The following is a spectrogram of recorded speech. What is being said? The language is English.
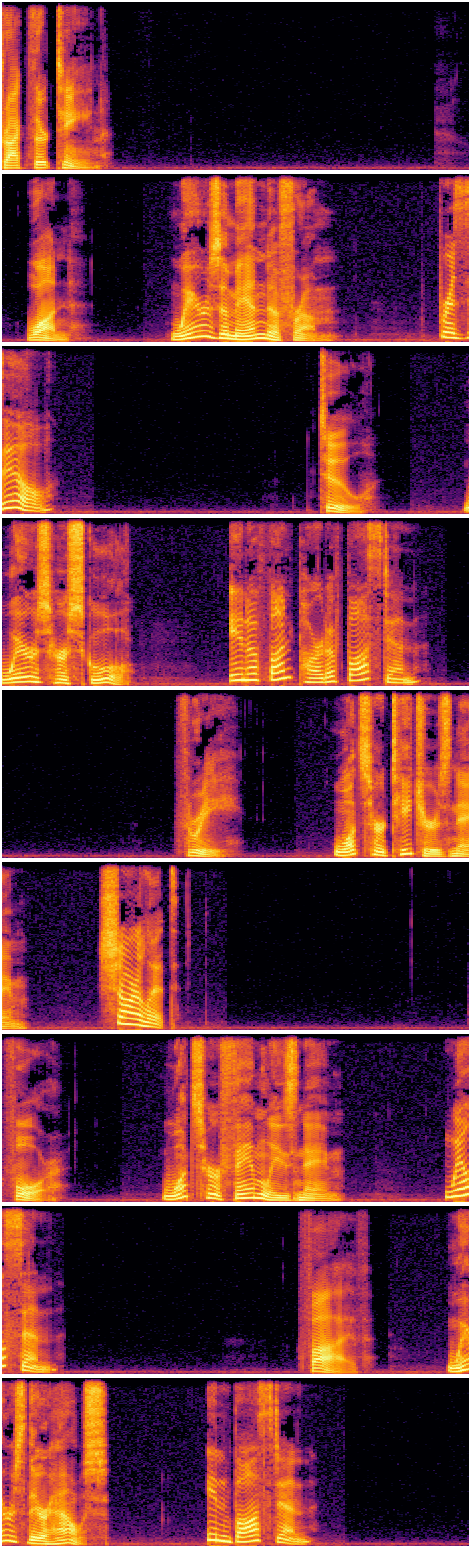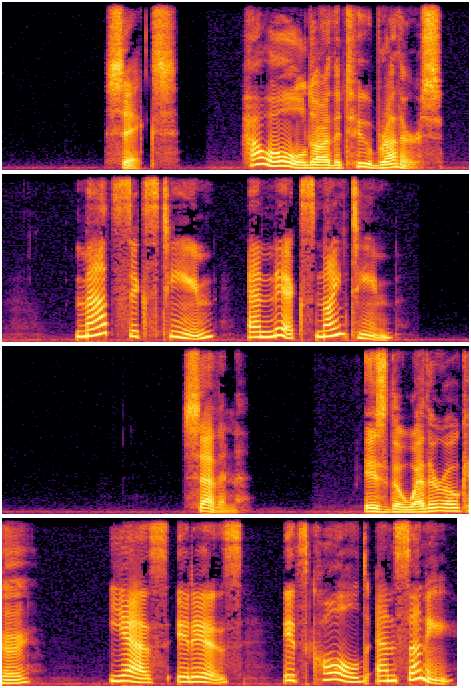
Track 13. 1, Where's Amanda from? Brazil, 2, Where's her school? in a fun part of Boston. 3, What's her teacher's name? Charlotte, 4, What's her family's name? Wilson, 5, Where's their house? in Boston. 6, How old are the two brothers? Matt's 16 and Nick's 19. 7, Is the weather okay? Yes, it is. It's cold and sunny.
